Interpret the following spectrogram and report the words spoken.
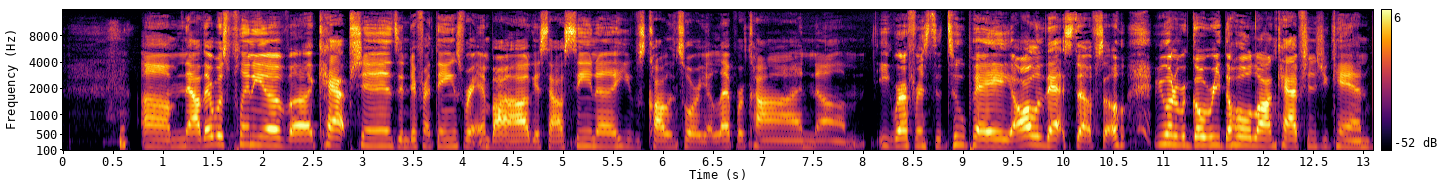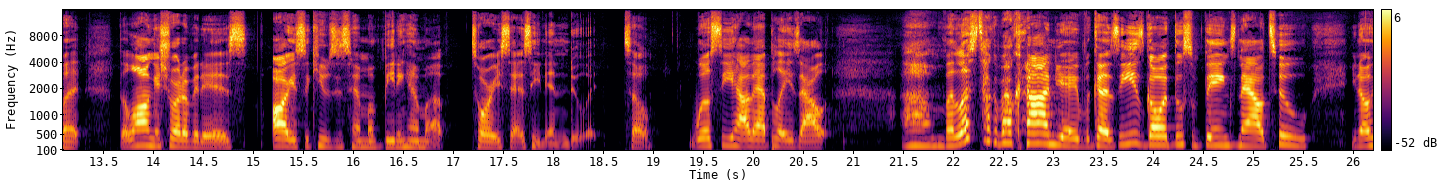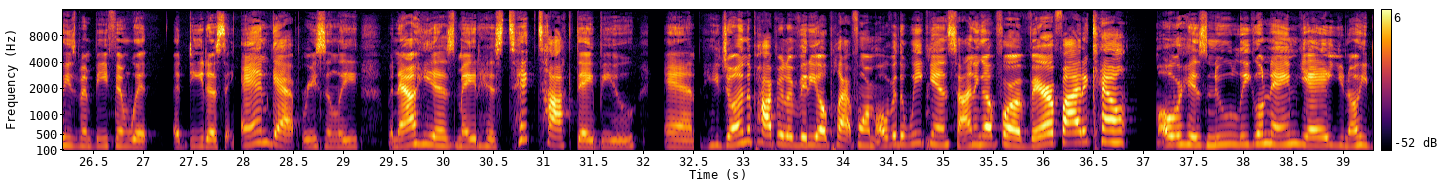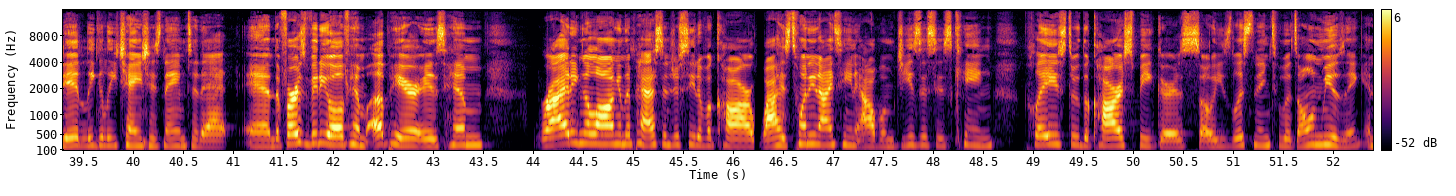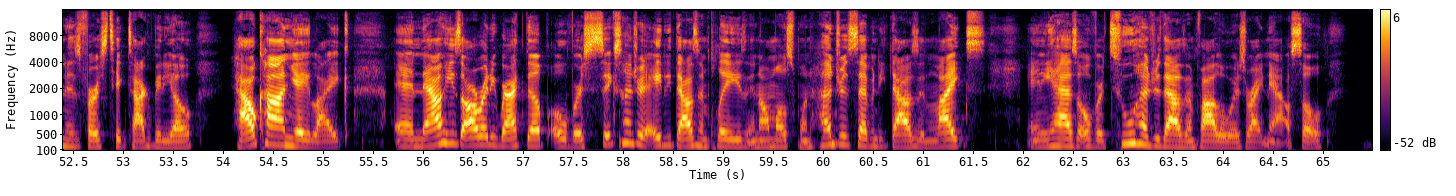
Um, now there was plenty of uh, captions and different things written by August Alsina. He was calling Tory a leprechaun. Um, he referenced the toupee, all of that stuff. So if you want to go read the whole long captions, you can. But the long and short of it is, August accuses him of beating him up. Tory says he didn't do it. So we'll see how that plays out. Um, but let's talk about Kanye because he's going through some things now too. You know, he's been beefing with Adidas and Gap recently, but now he has made his TikTok debut and he joined the popular video platform over the weekend, signing up for a verified account over his new legal name, Ye, You know, he did legally change his name to that. And the first video of him up here is him riding along in the passenger seat of a car while his 2019 album Jesus is King plays through the car speakers. So he's listening to his own music in his first TikTok video. How Kanye like. And now he's already racked up over 680,000 plays and almost 170,000 likes. And he has over 200,000 followers right now. So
